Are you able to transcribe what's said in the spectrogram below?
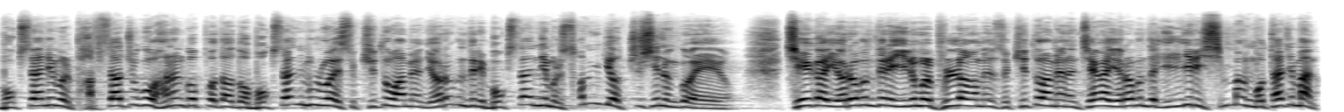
목사님을 밥 사주고 하는 것보다도 목사님을 위해서 기도하면 여러분들이 목사님을 섬겨 주시는 거예요. 제가 여러분들의 이름을 불러가면서 기도하면 제가 여러분들 일일이 신방 못하지만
